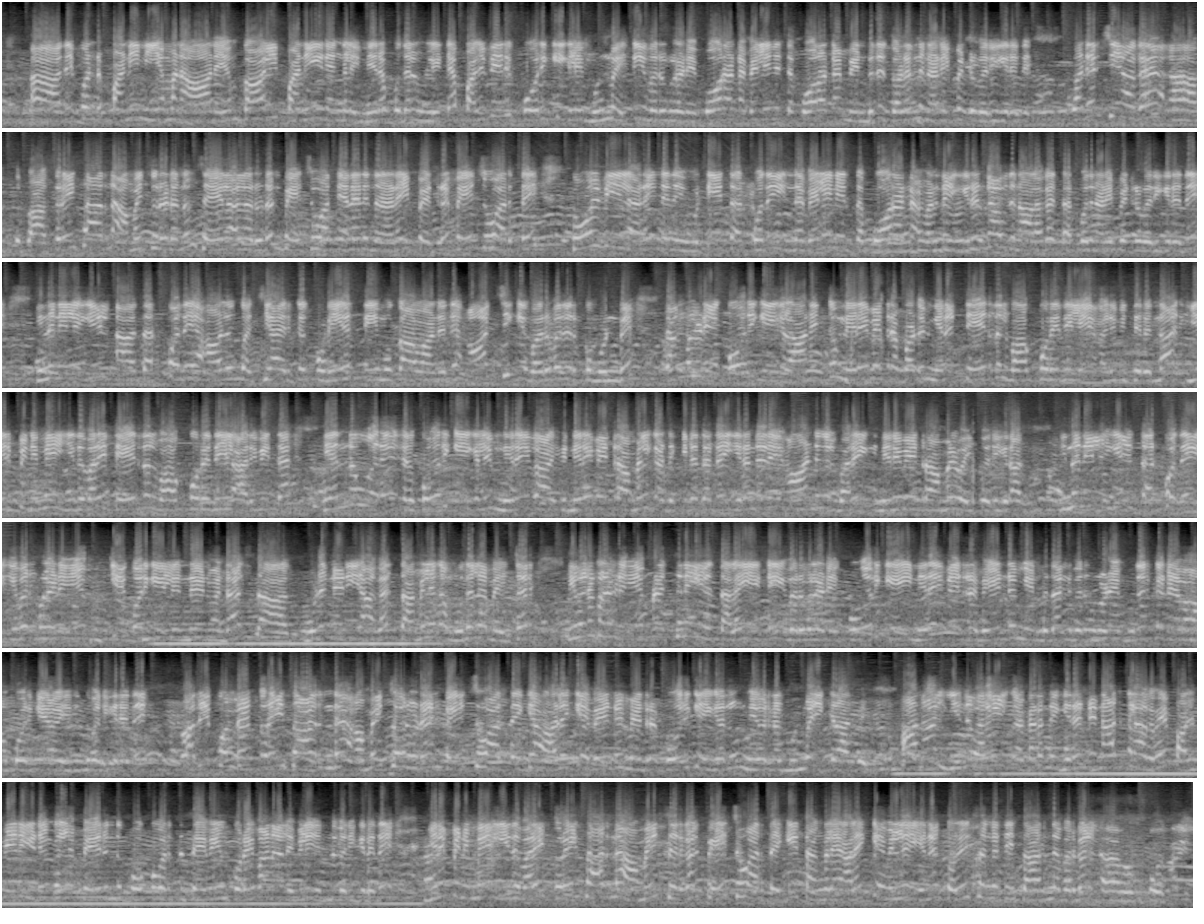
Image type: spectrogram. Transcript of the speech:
அதே போன்ற பணி நியமன ஆணையம் காலி பணியிடங்களை நிரப்புதல் உள்ளிட்ட பல்வேறு கோரிக்கைகளை முன்வைத்து இவர்களுடைய போராட்டம் வேலைநிறுத்த போராட்டம் என்பது தொடர்ந்து நடைபெற்று வருகிறது. தொடர்ச்சியாக ஆஹ், துறை சார்ந்த அமைச்சருடனும் செயலாளருடன் பேச்சுவார்த்தை என நடைபெற்று பேச்சுவார்த்தை தோல்வியில் அடைந்ததை ஒட்டி தற்போது இந்த வேலைநிறுத்த போராட்டம் வந்து இரண்டாவது நாளாக தற்போது நடைபெற்று வருகிறது. இந்த நிலையில் ஆஹ், தற்போதைய ஆளுங்கட்சியா இருக்கக்கூடிய திமுகவானது ஆட்சிக்கு வருவதற்கு முன்பு தங்களுடைய கோரிக்கைகள் அனைத்தும் நிறைவேற்றப்படும் என தேர்தல் வாக்குறுதியிலே அறிவித்திருந்தார். இருப்பினுமே இதுவரை தேர்தல் வாக்குறுதியில் அறிவித்த எந்த ஒரு கோரிக்கைகளையும் நிறைவா நிறைவேற்றாமல் கிட்டத்தட்ட இரண்டரை ஆண்டுகள் வரை நிறைவேற்றாமல் வைத்து வருகிறார். இந்த நிலையில் தற்போது இவர்களுடைய முக்கிய கோரிக்கைகள் என்னவென்றால் உடனடியாக தமிழக முதலமைச்சர் இவர்களுடைய பிரச்சனையில் தலையிட்டு இவர்களுடைய கோரிக்கையை நிறைவேற்ற வேண்டும் என்பதுதான் இவர்களுடைய முதற்கட்டமாக கோரிக்கையாக இருந்து வருகிறது. அதே போன்று துறை சார்ந்த அமைச்சருடன் பேச்சுவார்த்தைக்கு அழைக்க வேண்டும் என்ற கோரிக்கைகளும் இவர்கள் முன்வைக்கிறார்கள். ஆனால் இதுவரை இந்த கடந்த இரண்டு நாட்களாகவே பல்வேறு இடங்களில் பேருந்து போக்குவரத்து சேவையும் குறைவான அளவில் இருந்து வருகிறது. இருப்பினுமே இதுவரை துறை சார்ந்த அமைச்சர்கள் பேச்சுவார்த்தைக்கு தங்களை அழைக்கவில்லை என தொழிற்சங்கத்தை சார்ந்தவர்கள்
